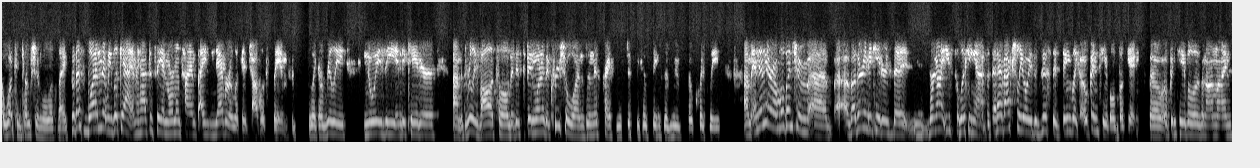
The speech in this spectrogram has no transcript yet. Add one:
what consumption will look like. So that's one that we look at. And I have to say, in normal times, I never look at jobless claims. It's like a really noisy indicator. Um, it's really volatile, but it's been one of the crucial ones in this crisis just because things have moved so quickly. Um, and then there are a whole bunch of, uh, of other indicators that we're not used to looking at, but that have actually always existed. Things like open table booking. So, open table is an online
